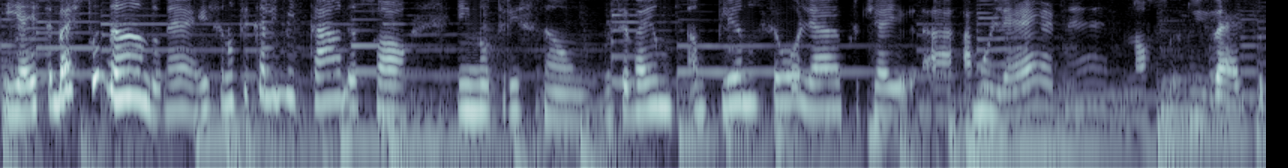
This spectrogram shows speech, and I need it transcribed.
E aí você vai estudando, né? E você não fica limitada só em nutrição. Você vai ampliando o seu olhar, porque a, a mulher, né, nosso universo,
